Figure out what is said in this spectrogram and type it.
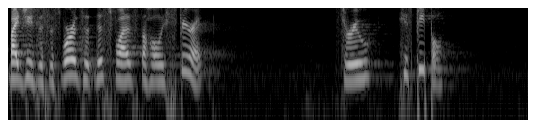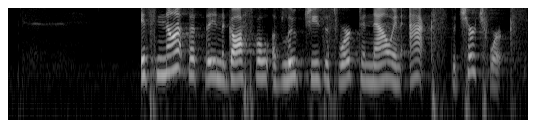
by Jesus' words that this was the Holy Spirit through his people. It's not that in the Gospel of Luke Jesus worked and now in Acts the church works.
